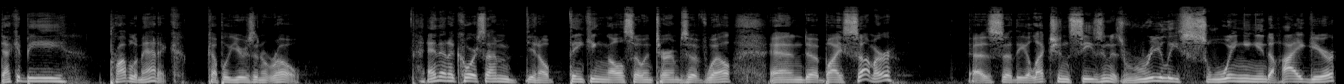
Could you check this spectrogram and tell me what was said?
That could be problematic a couple years in a row. And then, of course, I'm you know thinking also in terms of well, and uh, by summer, as uh, the election season is really swinging into high gear,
